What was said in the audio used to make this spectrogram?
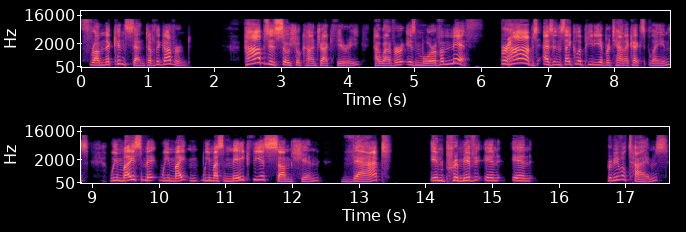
from the consent of the governed. Hobbes's social contract theory, however, is more of a myth. For Hobbes, as Encyclopedia Britannica explains, we might we might we must make the assumption that in primitive in in primeval times,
